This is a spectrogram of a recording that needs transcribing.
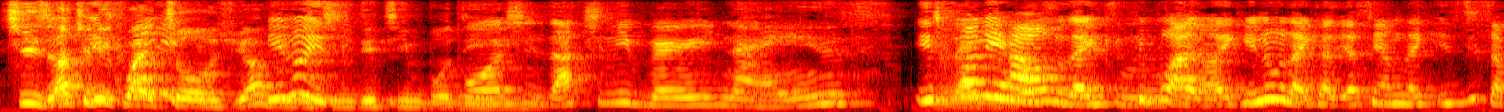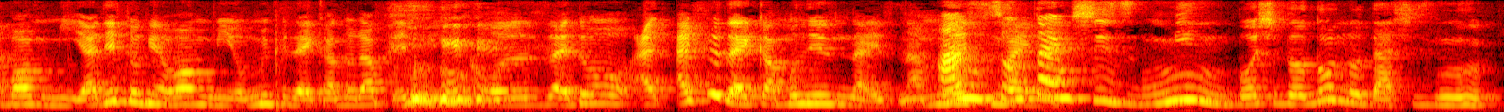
she's No, actually quite tall. You have You an know, it's- intimidating body. But she's actually very nice. It's Like, funny how like people are like you know like as you're saying I'm like is this about me are they talking about me or maybe like another person because I don't I, I feel like I'm always nice now I'm And sometimes she's mean, but she don't know that she's mean.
